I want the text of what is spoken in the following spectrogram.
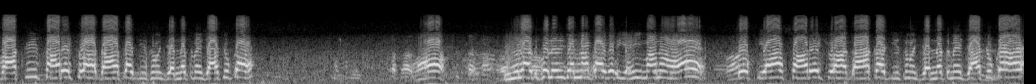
واقعی سارے شہدا کا جسم جنت میں جا چکا ہے؟ میلاد کھل جنا کا اگر یہی معنی ہے، تو کیا سارے شہدا کا جسم جنت میں جا چکا ہے؟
